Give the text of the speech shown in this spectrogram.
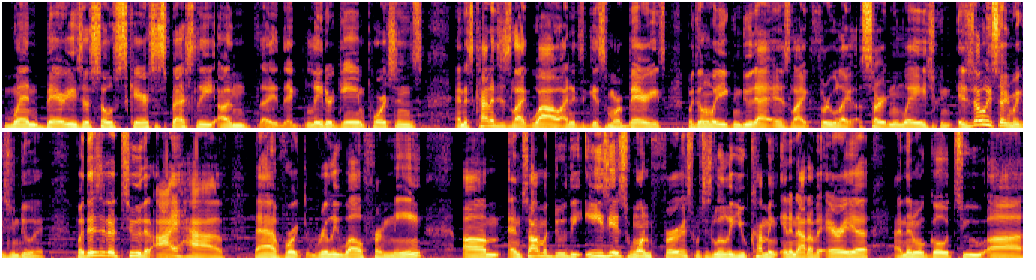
when berries are so scarce, especially on like, later game portions. And it's kind of just like, wow, I need to get some more berries. But the only way you can do that is like through like certain ways you can. There's only certain ways you can do it. But these are the two that I have that have worked really well for me. Um, and so I'm gonna do the easiest one first, which is literally you coming in and out of an area, and then we'll go to uh,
